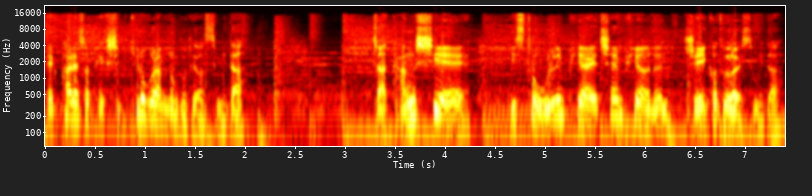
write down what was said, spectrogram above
108에서 110kg 정도 되었습니다. 자, 당시에 미스터 올림피아의 챔피언은 제이 커틀러였습니다.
